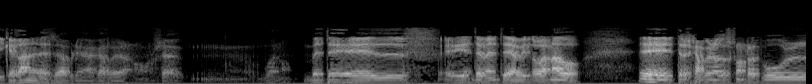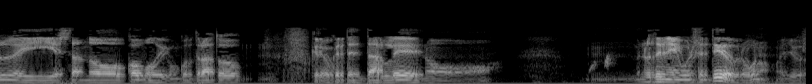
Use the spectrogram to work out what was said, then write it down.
y que gane desde la primera carrera ¿no? o sea bueno Vettel evidentemente habiendo ganado eh, tres campeonatos con Red Bull y estando cómodo y con contrato, creo que tentarle no no tiene ningún sentido, pero bueno, ellos,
